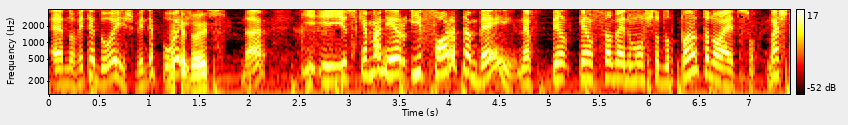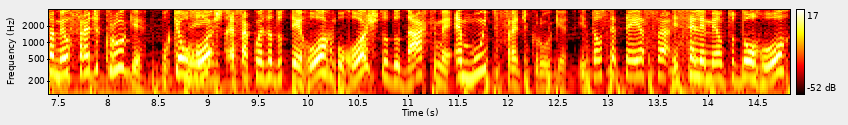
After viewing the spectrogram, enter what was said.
É 92, vem depois. 92. né? E, e isso que é maneiro. E fora também, né? pen- Pensando aí no Monstro do Pântano, Edson, mas também o Fred Krueger. Porque o rosto, essa coisa do terror, o rosto do Darkman é muito Fred Krueger. Então você tem essa, esse elemento do horror,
